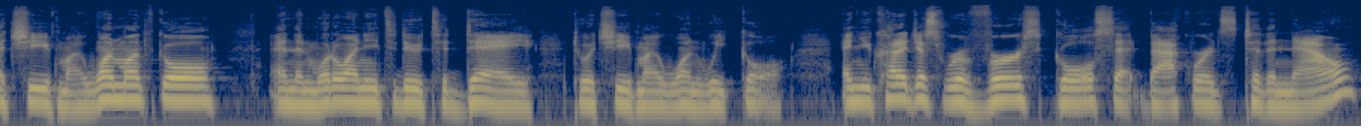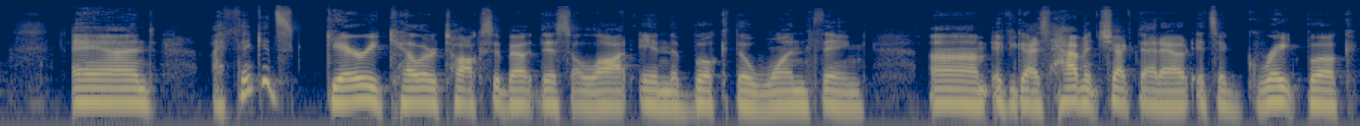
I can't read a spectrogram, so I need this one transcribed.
achieve my one month goal? And then what do I need to do today to achieve my one week goal? And you kind of just reverse goal set backwards to the now. And I think it's Gary Keller talks about this a lot in the book, The One Thing. Um, if you guys haven't checked that out, it's a great book.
